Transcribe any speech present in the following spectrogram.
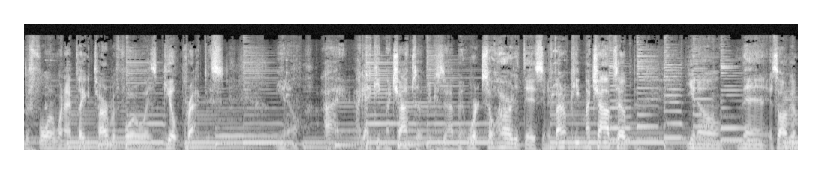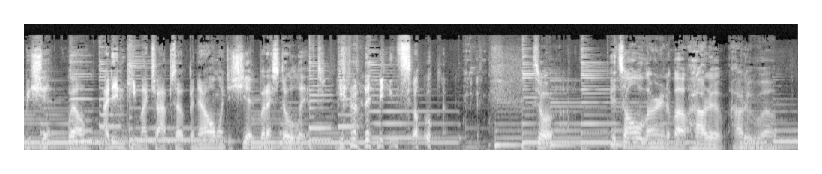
before when I played guitar before was guilt practice. You know, I I got to keep my chops up because I've been worked so hard at this, and if I don't keep my chops up, you know, then it's all gonna be shit. Well, I didn't keep my chops up, and it all went to shit, but I still lived. You know what I mean? So, so it's all learning about how to how to. Um,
